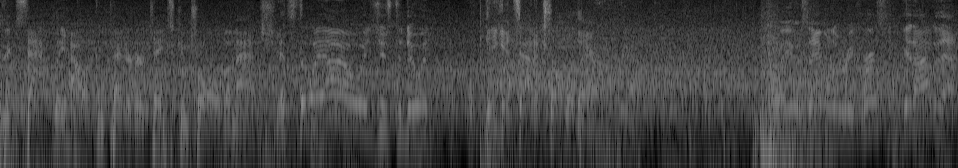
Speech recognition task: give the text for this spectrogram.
is exactly how a competitor takes control of a match. It's the way I always used to do it. He gets out of trouble there. Boy, he was able to reverse and get out of that.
